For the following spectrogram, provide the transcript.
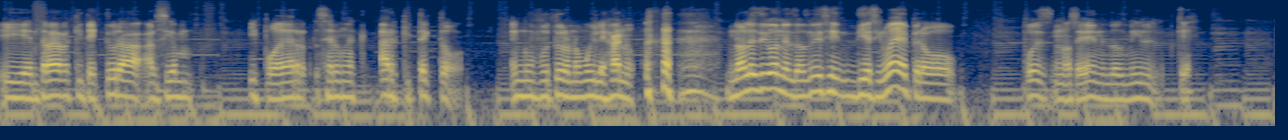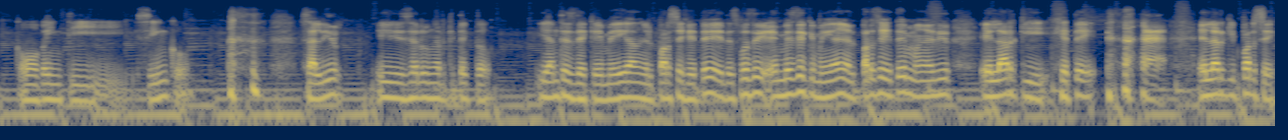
y entrar a arquitectura al 100 y poder ser un arquitecto en un futuro no muy lejano. no les digo en el 2019, pero pues no sé, en el 2000, ¿qué? Como 25, salir y ser un arquitecto. Y antes de que me digan el Parse GT, después de, en vez de que me digan el Parse GT, me van a decir el Arqui GT, el Arqui Parse.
